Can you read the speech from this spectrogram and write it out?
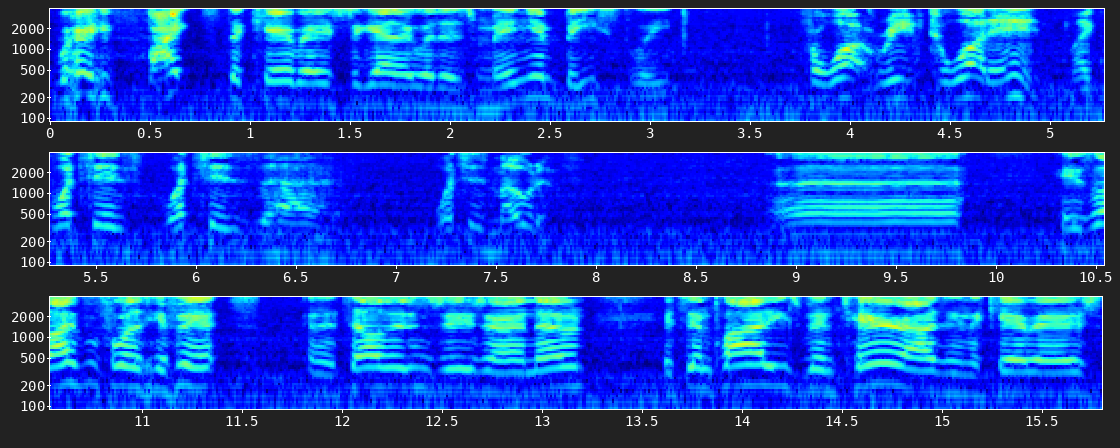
where he fights the Care Bears together with his minion Beastly. For what? Re- to what end? Like, what's his? What's his? uh What's his motive? Uh, his life before the events in the television series are unknown. It's implied he's been terrorizing the Care Bears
